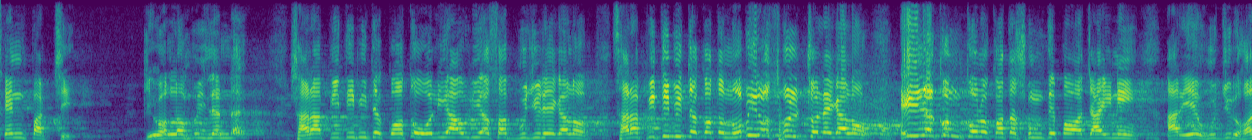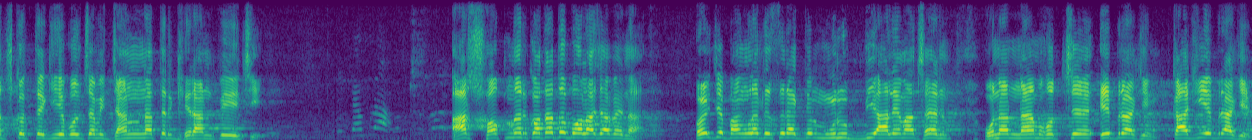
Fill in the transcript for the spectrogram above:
সেন্ট পাচ্ছি। কি বললাম বুঝলেন না? সারা পৃথিবীতে কত অলিয়া উলিয়া সব গুজরে গেল, সারা পৃথিবীতে কত নবী রসুল চলে গেল, এইরকম কোনো কথা শুনতে পাওয়া যায়নি। আর এ হুজুর হজ করতে গিয়ে বলছে, আমি জান্নাতের ঘেরান পেয়েছি। আর স্বপ্নের কথা তো বলা যাবে না। ওই যে বাংলাদেশের একজন মুরব্বী আলেম আছেন, ওনার নাম হচ্ছে ইব্রাহিম, কাজী ইব্রাহিম।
